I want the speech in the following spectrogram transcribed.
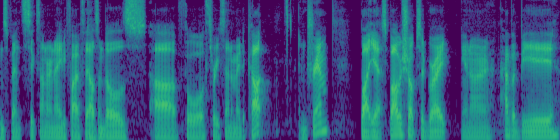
and spent $685,000 uh, for three centimeter cut and trim. But yes, barbershops are great. You know, have a beer,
